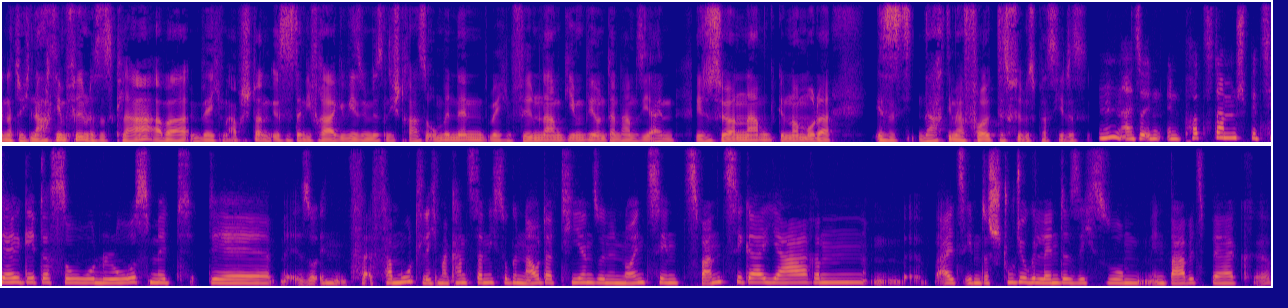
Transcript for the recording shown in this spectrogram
natürlich nach dem Film, das ist klar, aber in welchem Abstand? Ist es dann die Frage gewesen, wir müssen die Straße umbenennen, welchen Filmnamen geben wir und dann haben sie einen Regisseurnamen genommen oder ist es nach dem Erfolg des Films passiert? Hm, also in, in Potsdam speziell geht das so los mit der, so in, vermutlich, man kann es da nicht so genau datieren, so in den 1920er Jahren, äh, als eben das Studiogelände sich so in Babelsberg äh,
